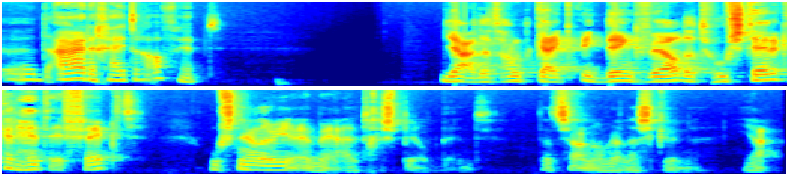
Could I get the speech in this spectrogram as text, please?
de aardigheid eraf hebt? Ja, dat hangt. Kijk, ik denk wel dat hoe sterker het effect, hoe sneller je ermee uitgespeeld bent. Dat zou nog wel eens kunnen. Ja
